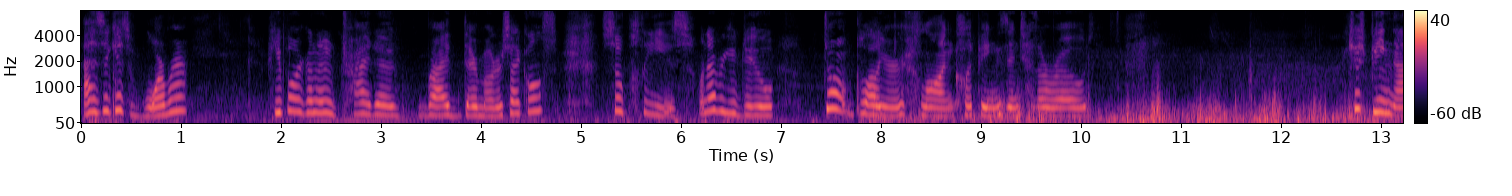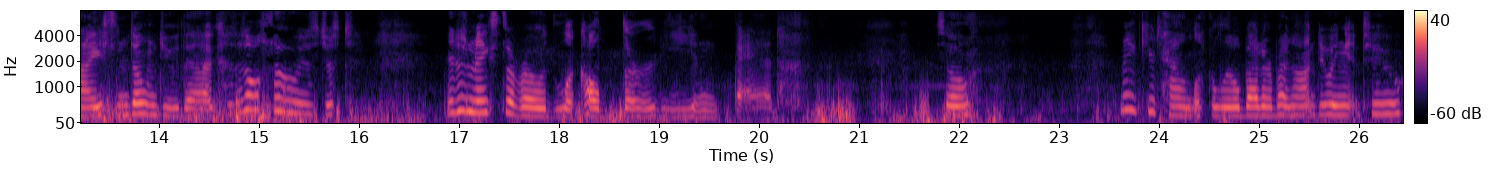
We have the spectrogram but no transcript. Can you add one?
as it gets warmer, people are going to try to ride their motorcycles. So please, whenever you do, don't blow your lawn clippings into the road. Just be nice and don't do that because it also is just, it just makes the road look all dirty and bad. So, make your town look a little better by not doing it too.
